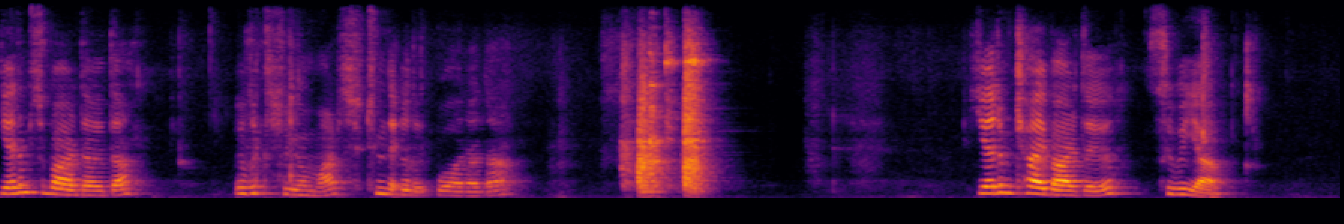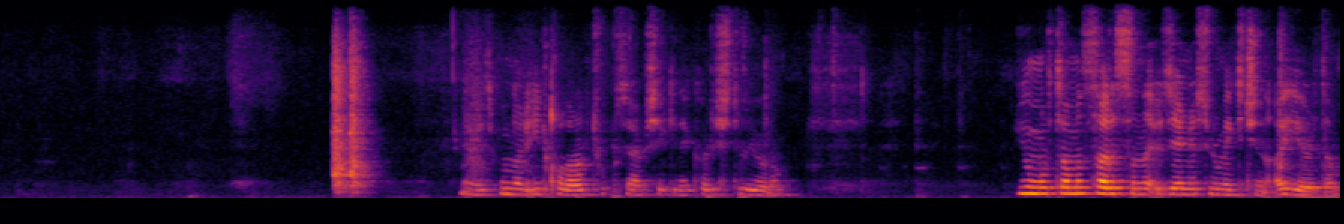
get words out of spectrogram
yarım su bardağı da ılık suyum var. Sütüm de ılık bu arada. Yarım çay bardağı sıvı yağ. Evet bunları ilk olarak çok güzel bir şekilde karıştırıyorum. Yumurtamın sarısını üzerine sürmek için ayırdım.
